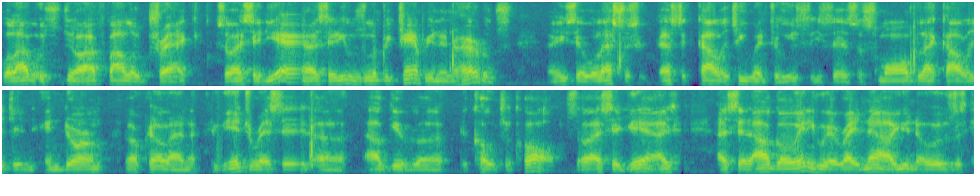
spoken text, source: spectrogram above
Well, I was, you know, I followed track. So I said, yeah. I said, he was Olympic champion in the hurdles. And he said, well, that's the, that's the college he went to. He, he says a small black college in, in Durham, North Carolina. If you're interested, uh, I'll give uh, the coach a call. So I said, yeah. I, I said, I'll go anywhere right now. You know, it was just,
